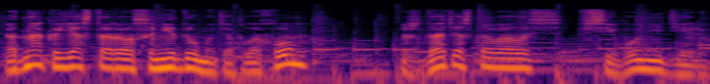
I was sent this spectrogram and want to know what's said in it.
Однако я старался не думать о плохом, ждать оставалось всего неделю.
